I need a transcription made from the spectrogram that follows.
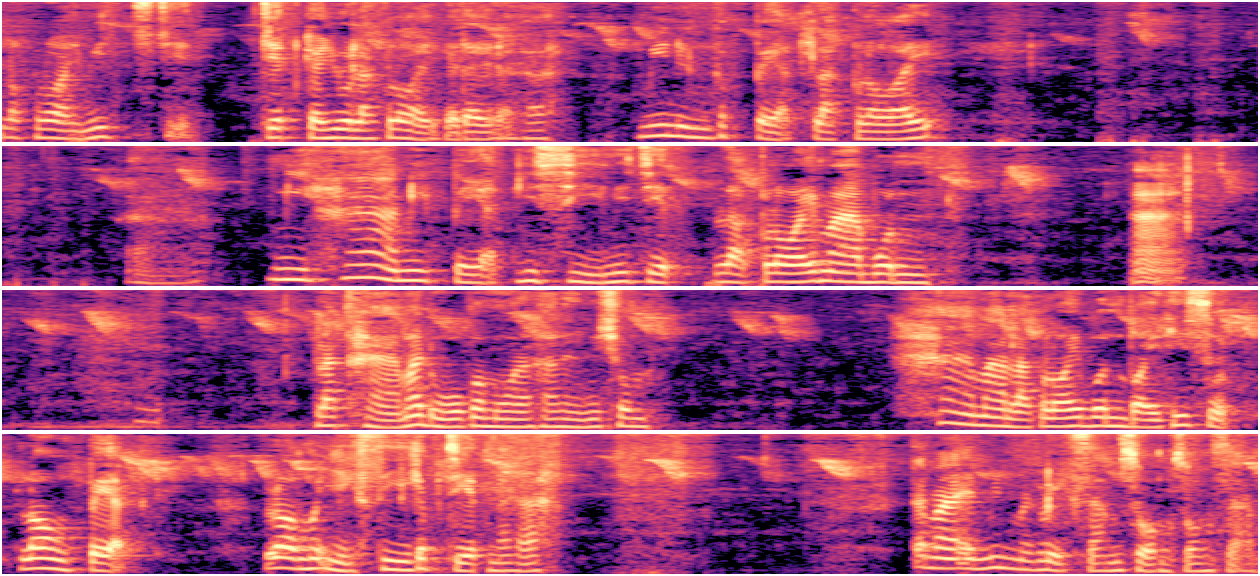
หลักร้อยมีเจ็ดเจ็ดก็อยู่หลักร้อยก็ได้นะคะ มีหนึ่งกับแปดหลักร้อย มีห้ามีแปดมีสี่มีเจ็ดหลักร้อยมาบน อ่าราคามาดูประมวลนะคะท่านผู้ชมห้ามาหลักร้อยบนบ่อยที่สุดล่องแปดล่องมาอีกสี่กับเจ็ดนะคะแต่มาเอ็นมินมาเลขสามสองสองสาม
